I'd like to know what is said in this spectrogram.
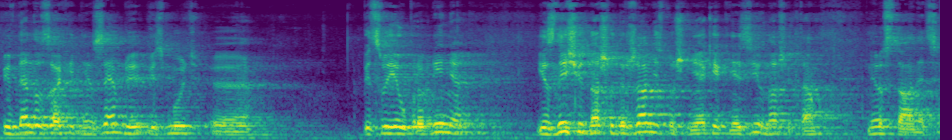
південно-західні землі візьмуть е, під своє управління і знищують нашу державність, тому що ніяких князів наших там не останеться.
